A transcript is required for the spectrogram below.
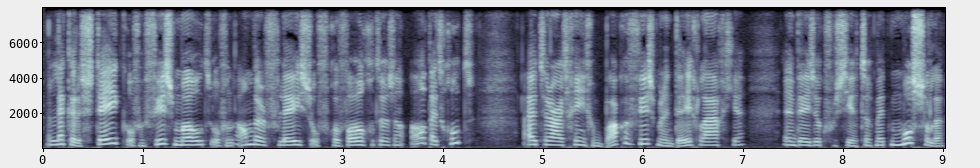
Een lekkere steak of een vismoot of een ander vlees of gevogelte zijn altijd goed. Uiteraard geen gebakken vis met een deeglaagje en wees ook voorzichtig met mosselen.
